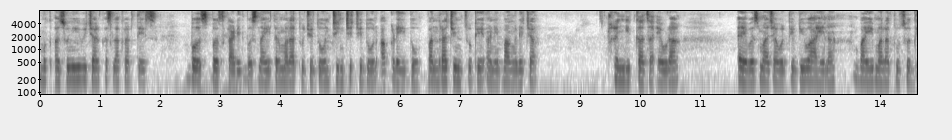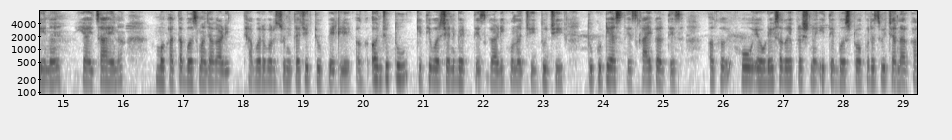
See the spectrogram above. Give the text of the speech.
मग अजूनही विचार कसला करतेस? बस बस गाडीत बस. नाही तर मला तुझे दोन चिंचेचे दोन आकडे दो पंधरा चिंचुके आणि बांगडेच्या रंगीत काचा एवढा ऐवज माझ्यावरती डीव आहे ना? बाई मला तुझं देणं यायचं आहे ना? मग आता बस माझ्या गाडीत. त्याबरोबर सुनीताची ट्यूब पेटली. अग अंजू तू किती वर्षांनी भेटतेस? गाडी कोणाची? तुझी? तू कुठे असतेस? काय करतेस? अगं हो एवढे सगळे प्रश्न इथे बस स्टॉपवरच विचारणार का?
